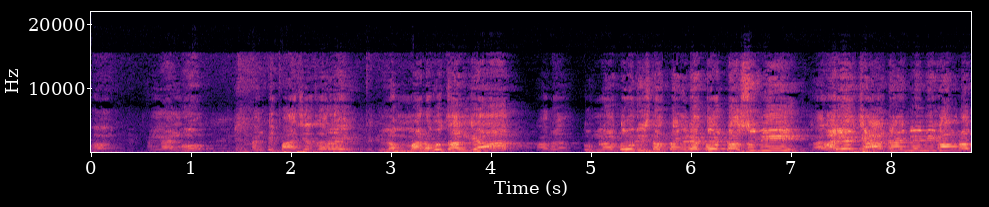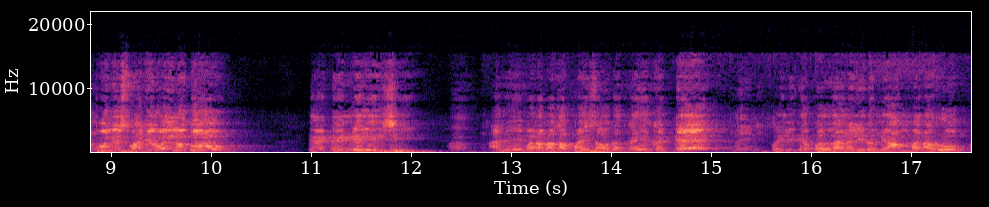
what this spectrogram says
हा. नानबू आणि ते पाच एकर आहे. लंबा नको चाल घ्या? तुम्हाला दोन्ही तांगड्या तोटा सुनी अरे ज्या टाइमले मी गावना पोलीस पाटील होईल तू. त्या टाइमले लिहिलशी हा. अरे मला बघा पैसा होता का? एक कट्टे पहिले त्या बल्लानं लिहिलं मी आंबाना रोप.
